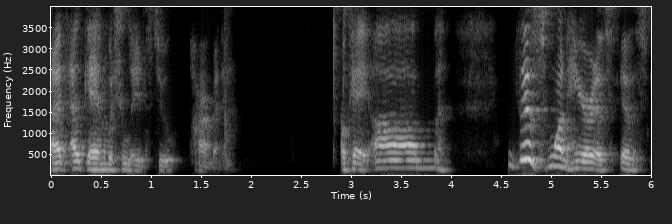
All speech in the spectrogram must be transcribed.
again, which leads to harmony. Okay. Um, this one here is, is,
